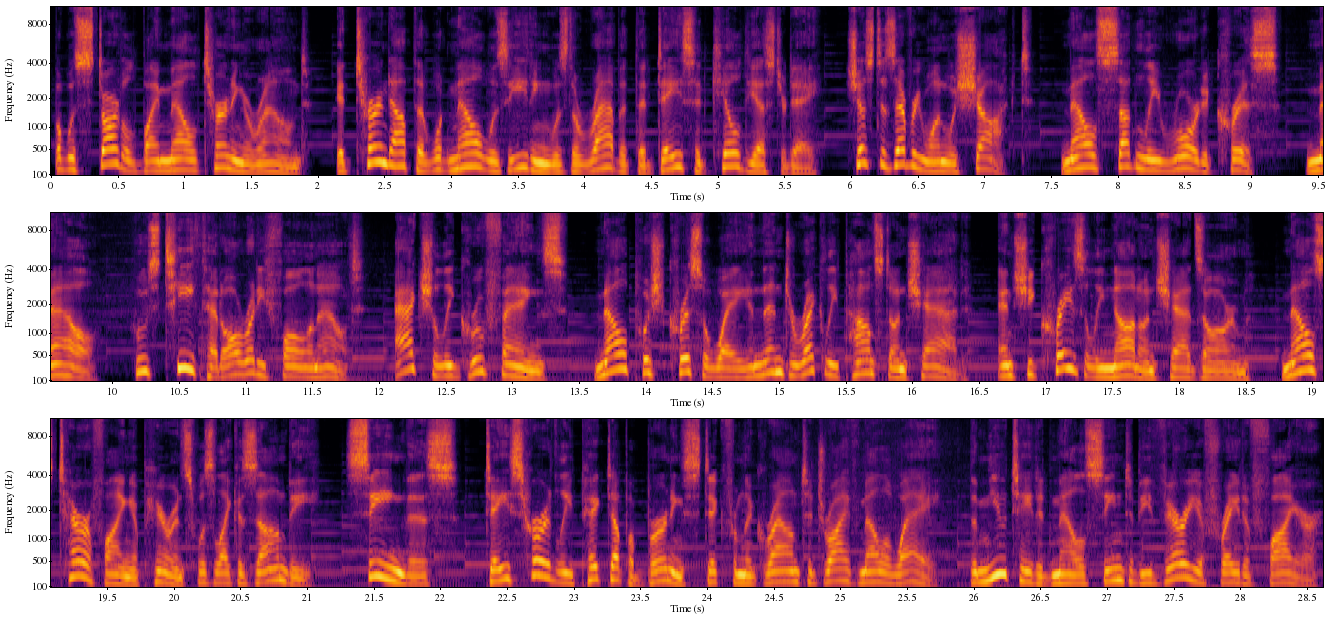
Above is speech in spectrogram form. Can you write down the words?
but was startled by Mel turning around. It turned out that what Mel was eating was the rabbit that Dace had killed yesterday. Just as everyone was shocked, Mel suddenly roared at Chris. Mel, whose teeth had already fallen out, actually grew fangs. Mel pushed Chris away and then directly pounced on Chad, and she crazily gnawed on Chad's arm. Mel's terrifying appearance was like a zombie. Seeing this, Dace hurriedly picked up a burning stick from the ground to drive Mel away. The mutated Mel seemed to be very afraid of fire.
